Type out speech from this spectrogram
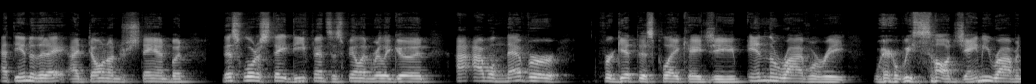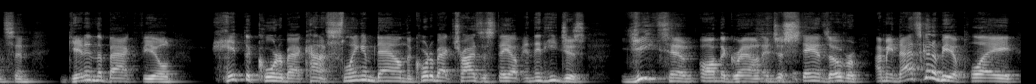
at the end of the day, I don't understand. But this Florida State defense is feeling really good. I, I will never forget this play, KG, in the rivalry where we saw Jammie Robinson get in the backfield, hit the quarterback, kind of sling him down. The quarterback tries to stay up, and then he just yeets him on the ground and just stands over him. I mean, that's going to be a play.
